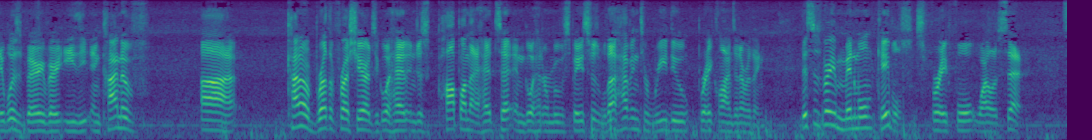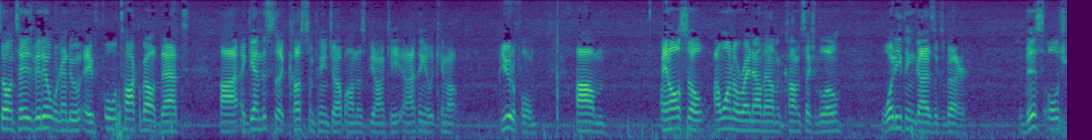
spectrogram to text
it was very, very easy and kind of uh, kind of a breath of fresh air to go ahead and just pop on that headset and go ahead and remove spacers without having to redo brake lines and everything. This is very minimal cables for a full wireless set. So in today's video, we're gonna do a full talk about that. Uh, again, this is a custom paint job on this Bianchi, and I think it came out beautiful. Um, and also, I wanna know right now down in the comment section below, what do you think guys looks better? This Oltre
